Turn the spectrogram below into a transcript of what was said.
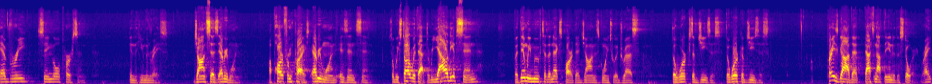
every single person in the human race. John says everyone, apart from Christ, everyone is in sin. So we start with that, the reality of sin, but then we move to the next part that John is going to address the works of Jesus, the work of Jesus. Praise God that that's not the end of the story, right?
